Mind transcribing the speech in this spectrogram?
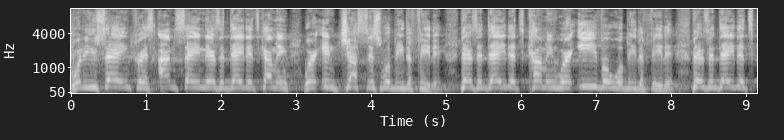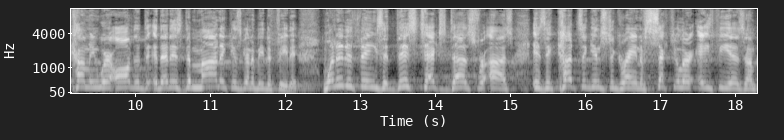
What are you saying, Chris? I'm saying there's a day that's coming where injustice will be defeated. There's a day that's coming where evil will be defeated. There's a day that's coming where all the, that is demonic is going to be defeated. One of the things that this text does for us is it cuts against the grain of secular atheism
